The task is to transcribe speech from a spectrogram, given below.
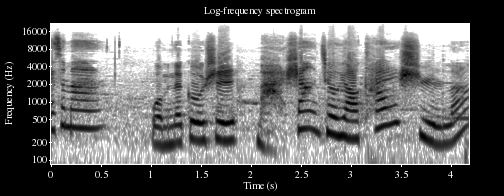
孩子们，我们的故事马上就要开始了。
